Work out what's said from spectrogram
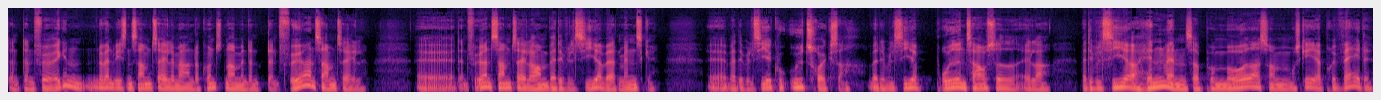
Den, den fører ikke en, nødvendigvis en samtale med andre kunstnere, men den, den fører en samtale. Øh, den fører en samtale om, hvad det vil sige at være et menneske. Øh, hvad det vil sige at kunne udtrykke sig. Hvad det vil sige at bryde en tavshed, eller hvad det vil sige at henvende sig på måder, som måske er private,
